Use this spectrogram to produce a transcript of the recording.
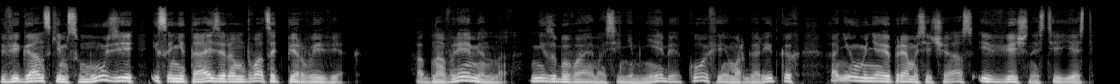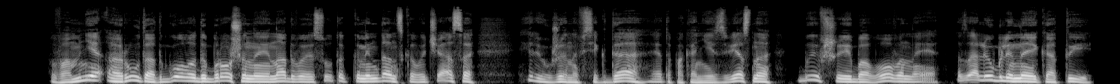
веганским смузи и санитайзером 21 век. Одновременно, не забываем о синем небе, кофе и маргаритках, они у меня и прямо сейчас, и в вечности есть. Во мне орут от голода брошенные на двое суток комендантского часа или уже навсегда, это пока неизвестно, бывшие балованные, залюбленные коты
